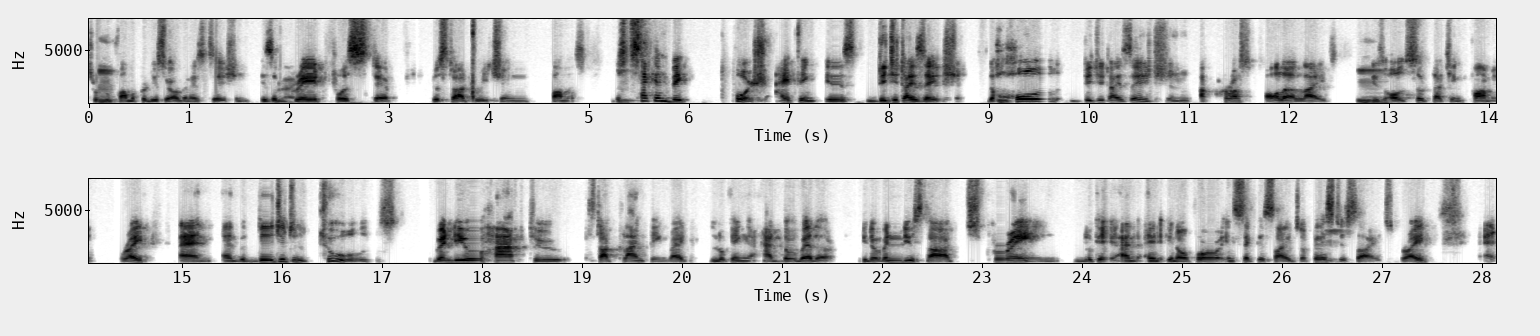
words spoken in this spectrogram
through mm. farmer producer organization, is a right. great first step to start reaching farmers. The mm. second big push, I think, is digitization. The hmm. whole digitization across all our lives hmm. is also touching farming, right? And, and with digital tools, when do you have to start planting, right? Looking at the weather. You know, when do you start spraying, looking and, and you know, for insecticides or pesticides, right? And,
